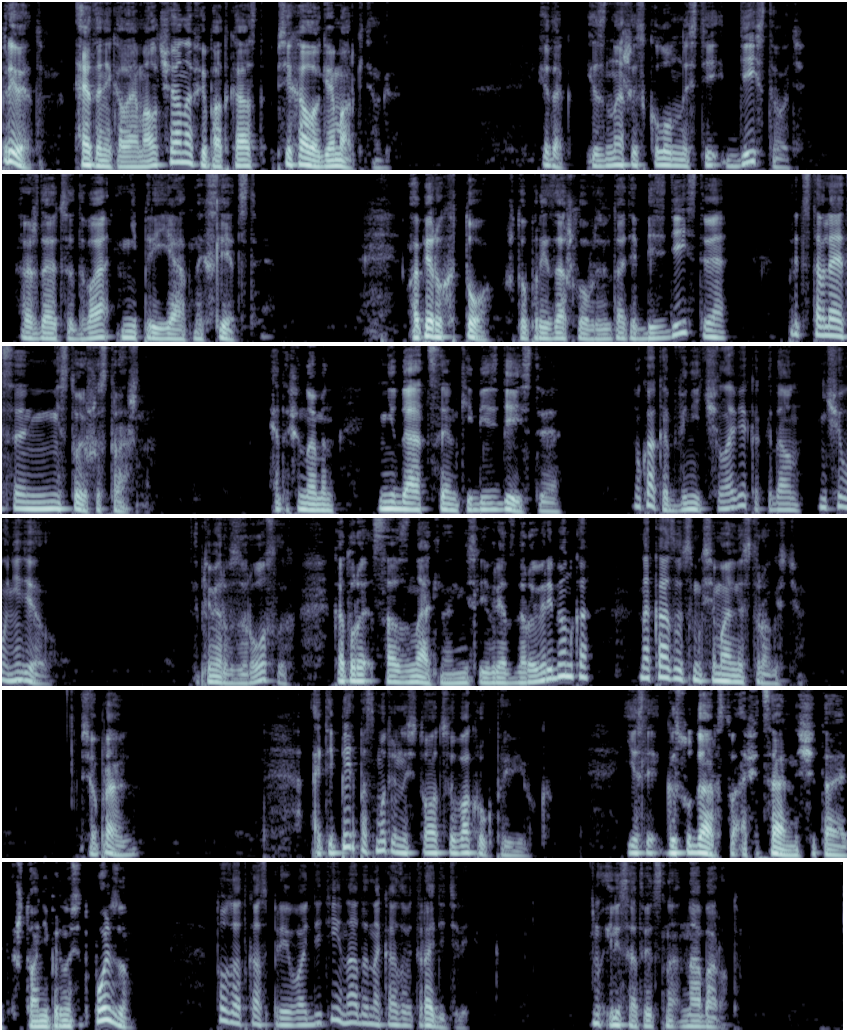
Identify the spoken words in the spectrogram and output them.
Привет, это Николай Молчанов и подкаст «Психология маркетинга». Итак, из нашей склонности действовать рождаются два неприятных следствия. Во-первых, то, что произошло в результате бездействия, представляется не столь уж и страшным. Это феномен недооценки бездействия. Ну как обвинить человека, когда он ничего не делал? Например, взрослых, которые сознательно нанесли вред здоровью ребенка, наказывают с максимальной строгостью. Все правильно. А теперь посмотрим на ситуацию вокруг прививок. Если государство официально считает, что они приносят пользу, то за отказ прививать детей надо наказывать родителей. Ну или, соответственно, наоборот.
